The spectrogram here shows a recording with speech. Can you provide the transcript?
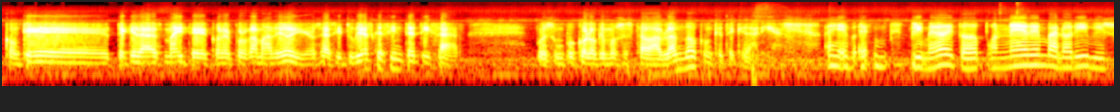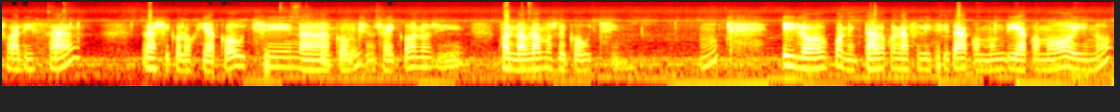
¿con qué te quedas, Maite, con el programa de hoy? O sea, si tuvieras que sintetizar, pues un poco lo que hemos estado hablando, ¿con qué te quedarías? Eh, eh, primero de todo, poner en valor y visualizar la psicología coaching, la coaching psychology, cuando hablamos de coaching. Y luego conectado con la felicidad, como un día como hoy, ¿no?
